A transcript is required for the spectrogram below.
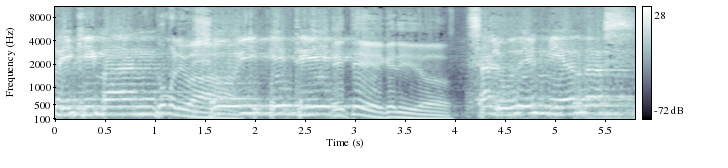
Ricky Man. ¿Cómo le va? Soy ET. Este, querido. Saluden mierdas.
